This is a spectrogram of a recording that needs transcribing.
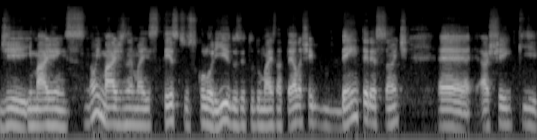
de imagens, não imagens, né, mas textos coloridos e tudo mais na tela. Achei bem interessante. É, achei que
